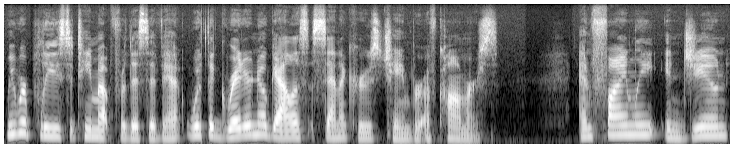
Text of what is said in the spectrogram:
We were pleased to team up for this event with the Greater Nogales Santa Cruz Chamber of Commerce. And finally, in June,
